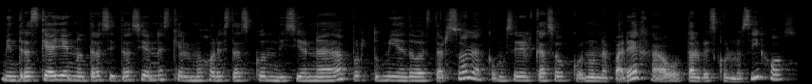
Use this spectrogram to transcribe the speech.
Mientras que hay en otras situaciones que a lo mejor estás condicionada por tu miedo a estar sola, como sería el caso con una pareja o tal vez con los hijos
